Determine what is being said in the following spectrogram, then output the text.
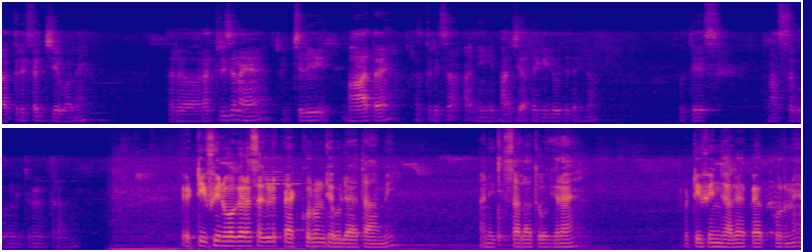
रात्रीचंच जेवण आहे. तर रात्रीचं नाही आहे. ॲक्च्युली भात आहे रात्रीचा आणि भाजी आता केली होती त्यांना तर तेच नाश्ता करून घेतो मी मित्रांनो. हे टिफिन वगैरे सगळे पॅक करून ठेवले आता आम्ही. आणि सलाद वगैरे आहे. टिफिन झालं आहे पॅक पूर्ण.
